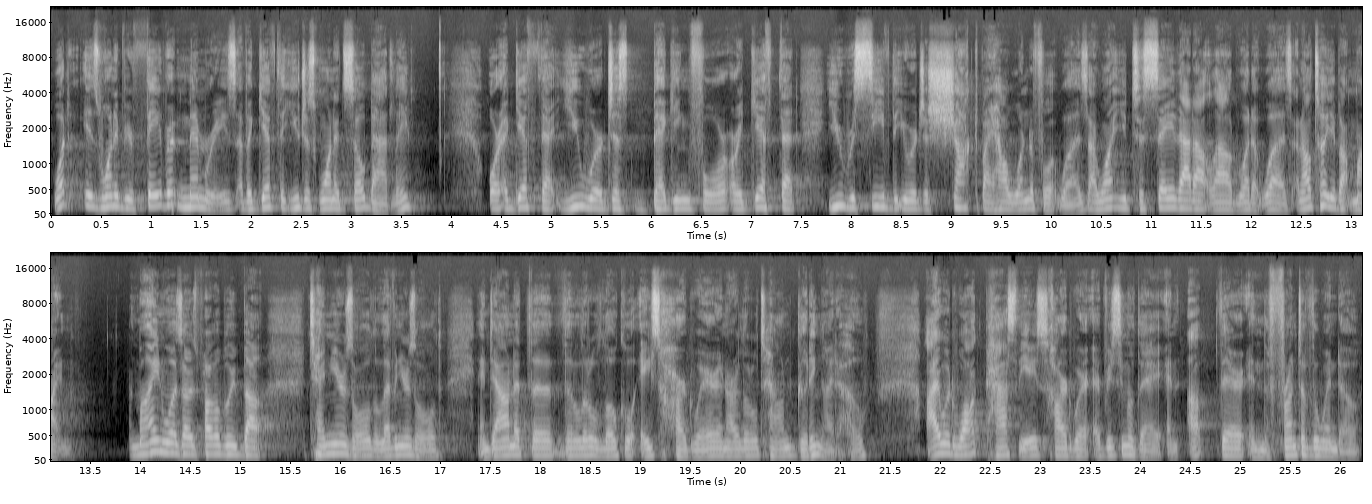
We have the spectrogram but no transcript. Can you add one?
what is one of your favorite memories of a gift that you just wanted so badly, or a gift that you were just begging for, or a gift that you received that you were just shocked by how wonderful it was, I want you to say that out loud what it was. And I'll tell you about mine. Mine was I was probably about 10 years old, 11 years old, and down at the, the little local Ace Hardware in our little town, Gooding, Idaho, I would walk past the Ace Hardware every single day, and up there in the front of the window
